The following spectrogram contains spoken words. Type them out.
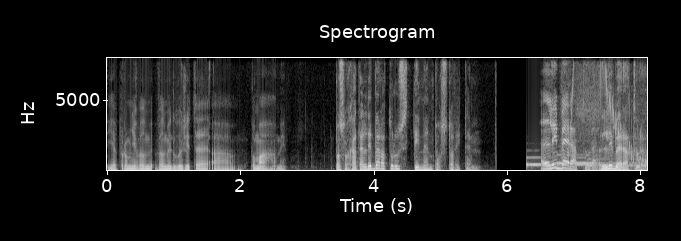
je pro mě velmi, velmi důležité a pomáhá mi. Posloucháte Liberaturu s Timem Postovitem. Liberatura. Liberatura.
